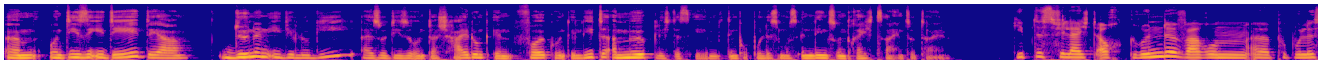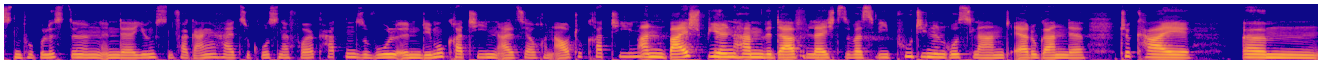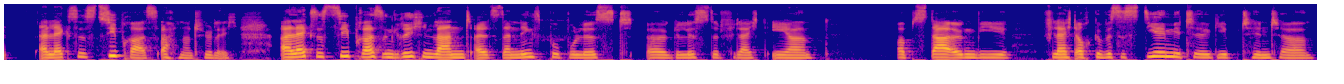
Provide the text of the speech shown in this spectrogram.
Ähm, und diese Idee der dünnen Ideologie, also diese Unterscheidung in Volk und Elite, ermöglicht es eben, den Populismus in links und rechts einzuteilen. Gibt es vielleicht auch Gründe, warum äh, Populisten, Populistinnen in der jüngsten Vergangenheit so großen Erfolg hatten, sowohl in Demokratien als ja auch in Autokratien? An Beispielen haben wir da vielleicht sowas wie Putin in Russland, Erdogan der Türkei, ähm, Alexis Tsipras, ach natürlich, Alexis Tsipras in Griechenland als dann Linkspopulist äh, gelistet, vielleicht eher, ob es da irgendwie vielleicht auch gewisse Stilmittel gibt hinter.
